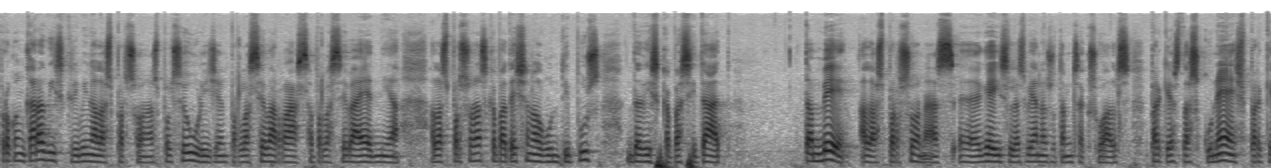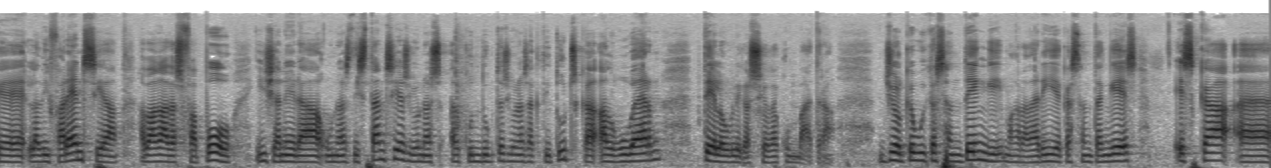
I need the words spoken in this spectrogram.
però que encara discrimina les persones pel seu origen, per la seva raça, per la seva ètnia, a les persones que pateixen algun tipus de discapacitat també a les persones eh, gais, lesbianes o transexuals, perquè es desconeix, perquè la diferència a vegades fa por i genera unes distàncies i unes eh, conductes i unes actituds que el govern té l'obligació de combatre. Jo el que vull que s'entengui, m'agradaria que s'entengués, és que eh,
